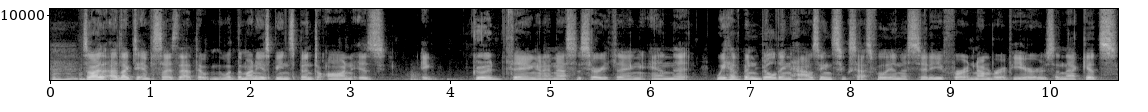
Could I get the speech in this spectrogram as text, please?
mm-hmm. so I, i'd like to emphasize that that what the money is being spent on is a good thing and a necessary thing and that we have been building housing successfully in this city for a number of years and that gets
